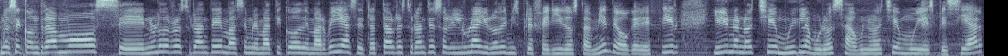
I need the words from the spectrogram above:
Nos encontramos en uno de los restaurantes más emblemáticos de Marbella. Se trata del restaurante Soriluna y uno de mis preferidos también, tengo que decir. Y hoy una noche muy glamurosa, una noche muy especial,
